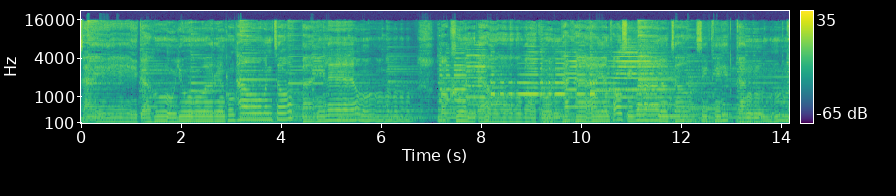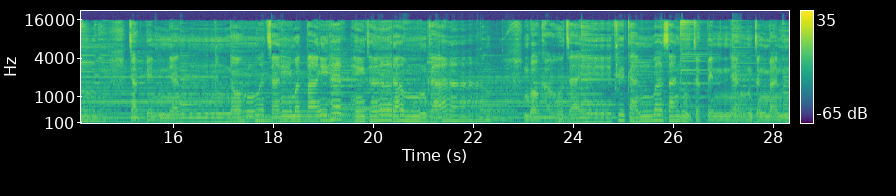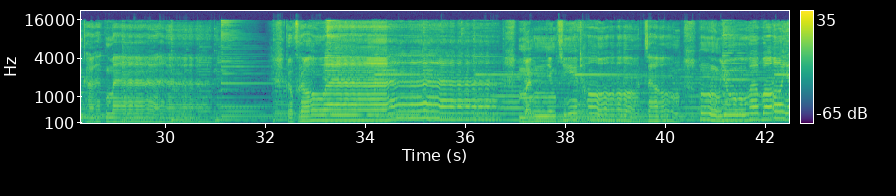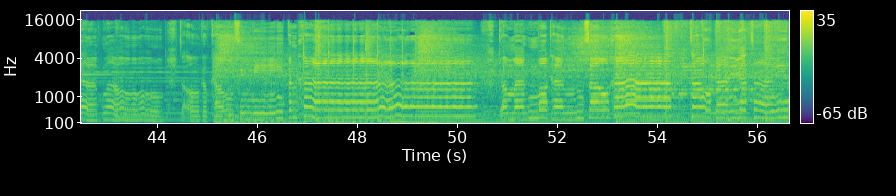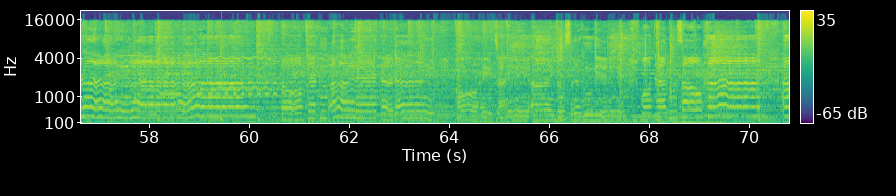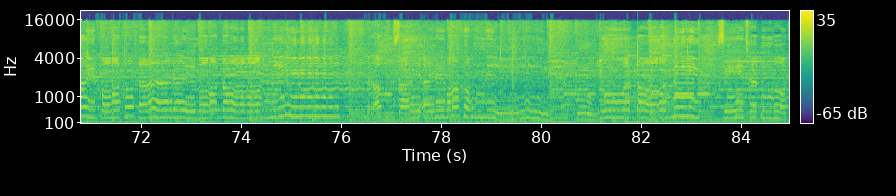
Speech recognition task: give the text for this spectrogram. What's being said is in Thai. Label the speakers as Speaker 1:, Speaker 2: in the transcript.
Speaker 1: ใจก็หูอยู่ว่าเรื่องของเฮามันจบไปแล้วบอกควรแอวบอกควรทักหายันเขาสิว่าแล้วเจ้าสิผิดกันจะเป็นยังน้องหัวใจมักไปเฮ็ดให้เธอรำคาญ บอกเข้าใจคือกันว่าสั้นจะเป็นอย่างจังมันทักมา ก็เพราะว่า มันยังคิดทอดเจ้าหูอยู่ว่าบ่อยากเว่าเจ้ากับเขาสิมีปัญหา มันบ่ทันเศร้าหา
